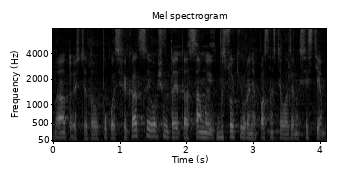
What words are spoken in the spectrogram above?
Да? То есть это вот по классификации, в общем-то, это самый высокий уровень опасности лазерных систем.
